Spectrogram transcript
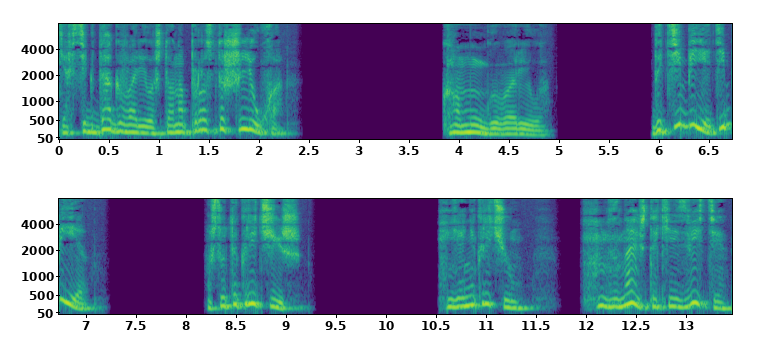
Я всегда говорила, что она просто шлюха. Кому говорила? Да тебе, тебе. А что ты кричишь? Я не кричу. Знаешь, такие известия...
